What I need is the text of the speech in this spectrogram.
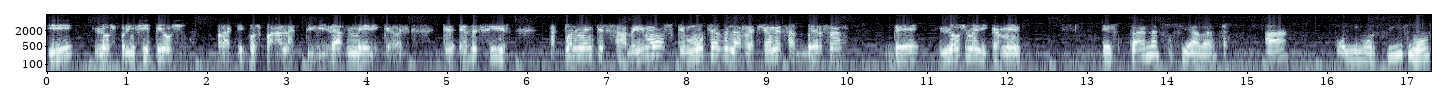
y los principios prácticos para la actividad médica. es decir, actualmente sabemos que muchas de las reacciones adversas de los medicamentos están asociadas a polimorfismos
